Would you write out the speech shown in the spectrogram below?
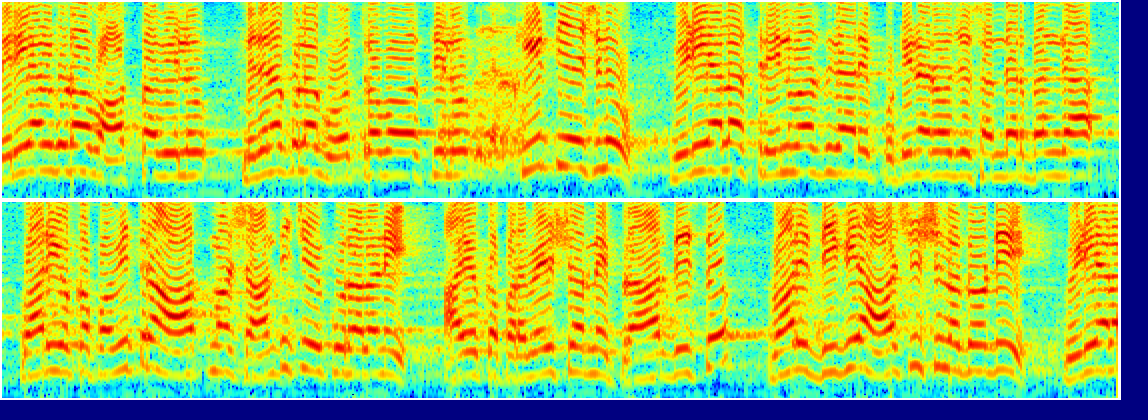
మిరియాలగూడ వాస్తవ్యులు మిదనకుల గోత్రోభవస్యులు కీర్తియేషులు విడియాల శ్రీనివాస్ గారి పుట్టినరోజు సందర్భంగా వారి యొక్క పవిత్ర ఆత్మ శాంతి చేకూరాలని ఆ యొక్క పరమేశ్వరుని ప్రార్థిస్తూ వారి దివ్య ఆశీస్సులతోటి విడియాల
